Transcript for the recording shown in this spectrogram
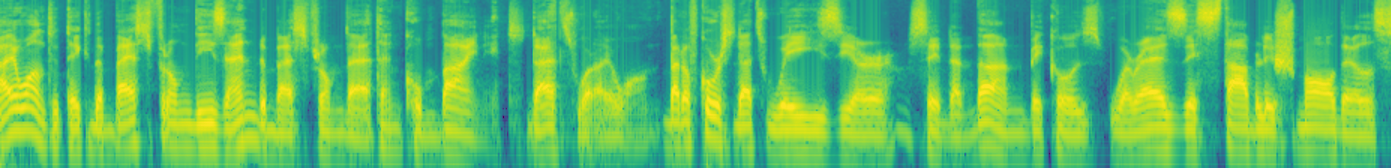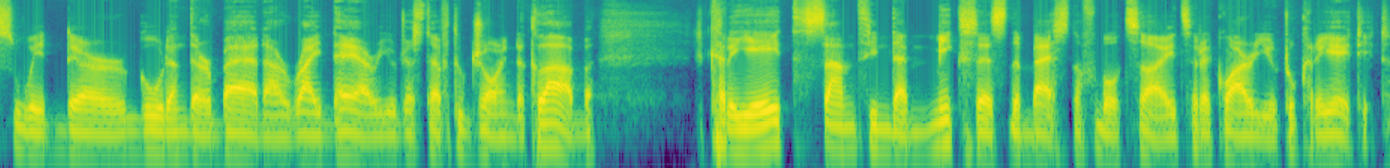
I want to take the best from this and the best from that and combine it. That's what I want. But of course, that's way easier said than done because whereas established models with their good and their bad are right there, you just have to join the club. Create something that mixes the best of both sides require you to create it.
